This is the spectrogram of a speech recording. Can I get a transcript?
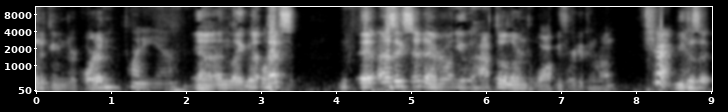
20. 15 recorded. 20, yeah. Yeah, and like Cool. that's it, as I said to everyone, you have to learn to walk before you can run. Sure. because it,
